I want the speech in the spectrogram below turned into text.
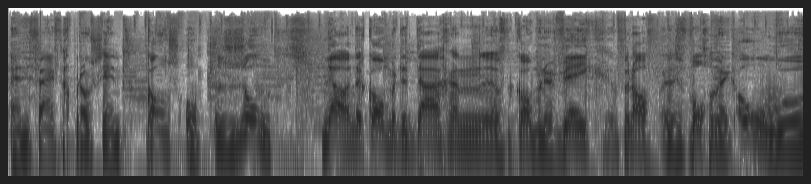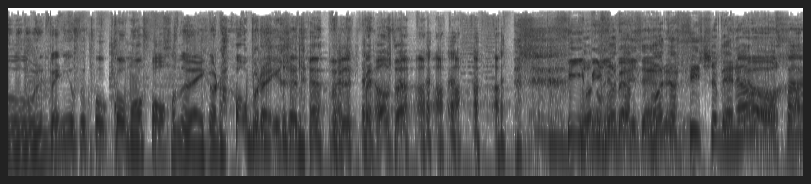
en 50% kans op zon. Nou, en de komende dagen, of de komende week, vanaf eh, volgende week... Oh, ik weet niet of ik voor kom hoor, volgende week. Een hoop regen voorspeld. 4 Wordt dat- millimeter. wordt dat fietsen, Benno? Oh, eh?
